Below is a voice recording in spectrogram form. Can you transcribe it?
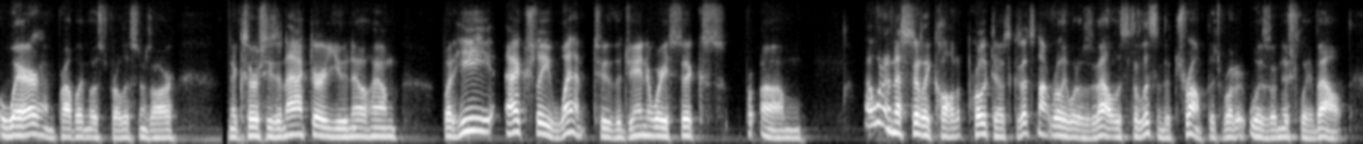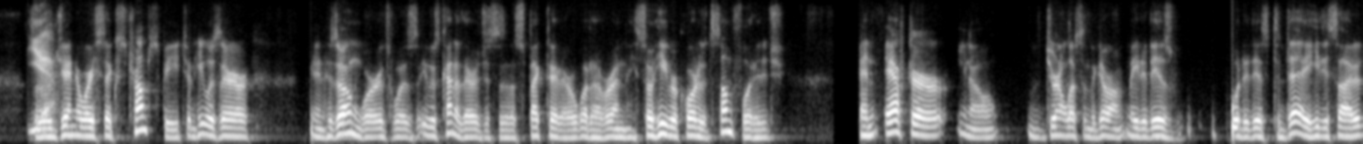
aware, and probably most of our listeners are, Nick Searcy's an actor. You know him, but he actually went to the January 6 um, I wouldn't necessarily call it a protest because that's not really what it was about. It was to listen to Trump. That's what it was initially about. So yeah. January 6th Trump speech, and he was there in his own words, was he was kind of there just as a spectator or whatever. And so he recorded some footage. And after, you know, journalists and the government made it is what it is today, he decided,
